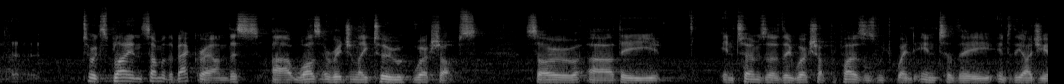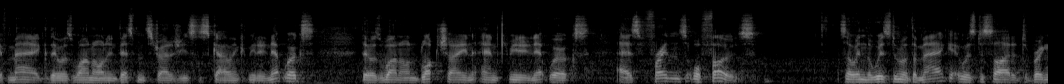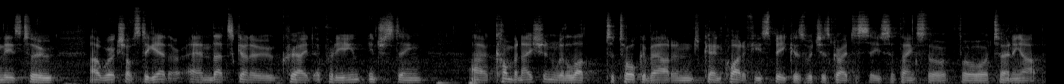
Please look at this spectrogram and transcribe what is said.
to explain some of the background, this uh, was originally two workshops. So uh, the, in terms of the workshop proposals which went into the, into the IGF MAG, there was one on investment strategies for scaling community networks. There was one on blockchain and community networks as friends or foes. So in the wisdom of the MAG, it was decided to bring these two uh, workshops together, and that's going to create a pretty in interesting uh, combination with a lot to talk about and, and, quite a few speakers, which is great to see, so thanks for, for turning up.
